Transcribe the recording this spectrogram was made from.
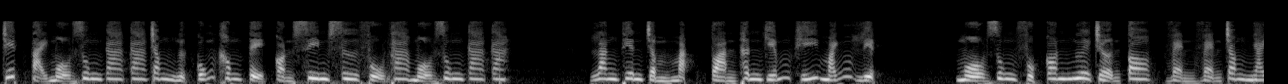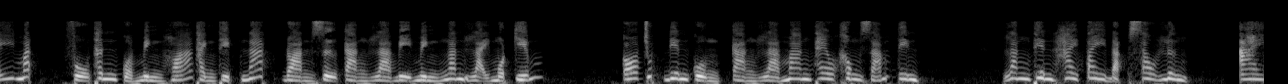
Chết tại mộ dung ca ca trong ngực cũng không tệ còn xin sư phụ tha mộ dung ca ca. Lăng thiên trầm mặt toàn thân kiếm khí mãnh liệt. Mộ dung phục con ngươi trợn to, vẹn vẹn trong nháy mắt, phụ thân của mình hóa thành thịt nát, đoàn dự càng là bị mình ngăn lại một kiếm. Có chút điên cuồng, càng là mang theo không dám tin. Lăng thiên hai tay đặt sau lưng. Ai?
